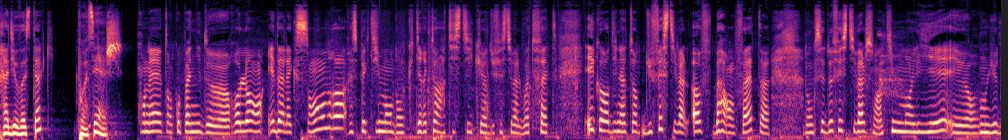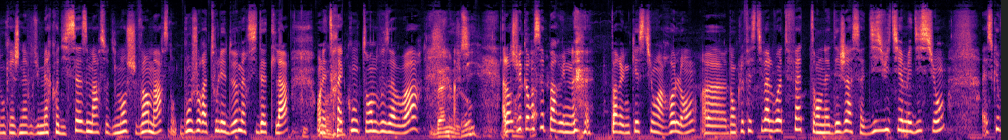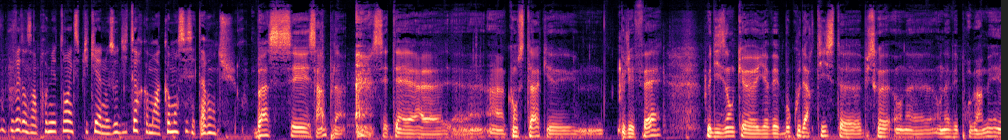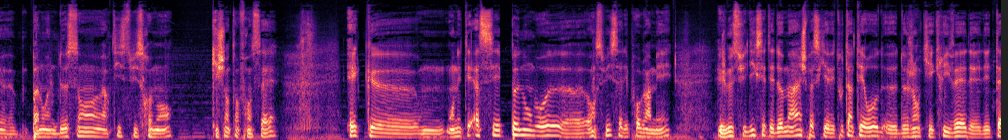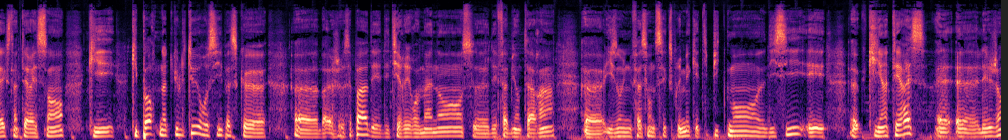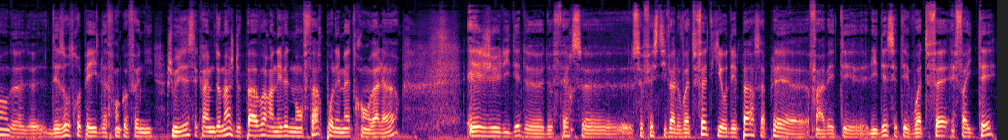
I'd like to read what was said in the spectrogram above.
radiovostok.ch. On est en compagnie de Roland et d'Alexandre, respectivement donc directeur artistique du festival Voix de Fête et coordinateur du festival Off Bar en Fête. Donc ces deux festivals sont intimement liés et auront lieu donc à Genève du mercredi 16 mars au dimanche 20 mars. Donc bonjour à tous les deux, merci d'être là. On est très content de vous avoir. Bah nous aussi. Alors je vais commencer par une par une question à Roland. Euh, donc le festival Voix de Fête en est déjà à sa 18e édition. Est-ce que vous pouvez dans un premier temps expliquer à nos auditeurs comment a commencé cette aventure? Bah c'est simple. C'était euh, un constat que, que j'ai fait, me disant qu'il y avait beaucoup d'artistes, euh, puisque on, avait programmé pas loin de 200 artistes suisses romans qui chantent en français et que on, on était assez peu nombreux euh, en Suisse à les programmer. Et je me suis dit que c'était dommage parce qu'il y avait tout un terreau de, gens qui écrivaient des, textes intéressants, qui qui portent notre culture aussi parce que euh, bah, je sais pas des, des Thierry Romanence, euh, des Fabien Tarin, euh, ils ont une façon de s'exprimer qui est typiquement euh, d'ici et euh, qui intéresse euh, les gens de, de, des autres pays de la francophonie. Je me disais c'est quand même dommage de pas avoir un événement phare pour les mettre en valeur. Et j'ai eu l'idée de, de, faire ce, ce, festival Voix de Fête qui au départ s'appelait, euh, enfin avait été, l'idée c'était Voix de Fête FIT,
